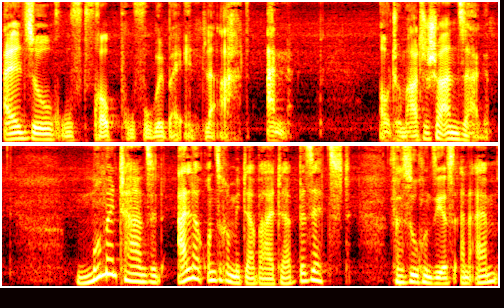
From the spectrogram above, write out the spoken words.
Also ruft Frau Puhvogel bei Endler 8 an. Automatische Ansage. Momentan sind alle unsere Mitarbeiter besetzt. Versuchen Sie es an einem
